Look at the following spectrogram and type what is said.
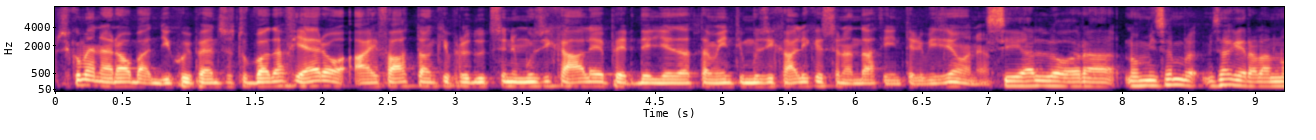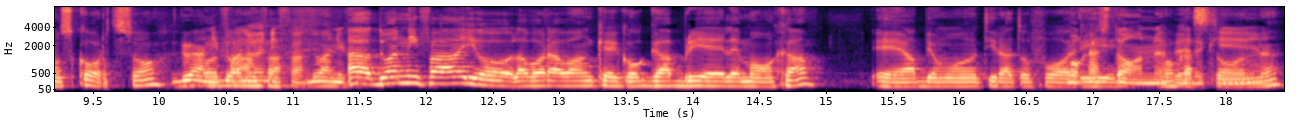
Siccome è una roba di cui penso tu vada fiero, hai fatto anche produzione musicale per degli adattamenti musicali che sono andati in televisione. Sì, allora, non mi sembra, mi sa che era l'anno scorso? Due anni fa. Due anni fa. fa. Due anni fa. Allora, due anni fa io lavoravo anche con Gabriele Moca e abbiamo tirato fuori Mocha Stone, Mocha per Stone.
